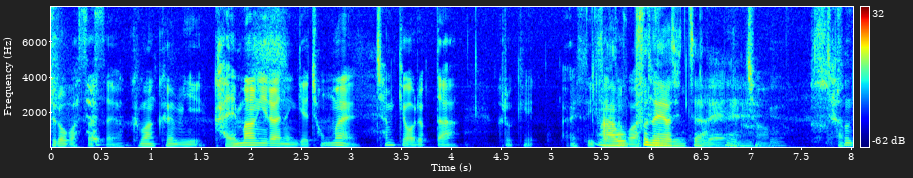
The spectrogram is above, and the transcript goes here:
들어봤었어요. 그만큼 이 갈망이라는 게 정말 참기 어렵다 그렇게 알 수 있었던 아 것 같아요. 우프네요 진짜. 네. 예. 그렇죠. 참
